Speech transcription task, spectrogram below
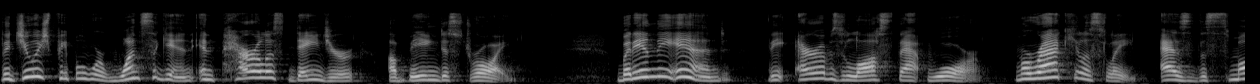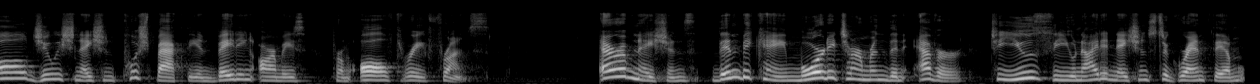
The Jewish people were once again in perilous danger of being destroyed. But in the end, the Arabs lost that war, miraculously, as the small Jewish nation pushed back the invading armies from all three fronts. Arab nations then became more determined than ever to use the United Nations to grant them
